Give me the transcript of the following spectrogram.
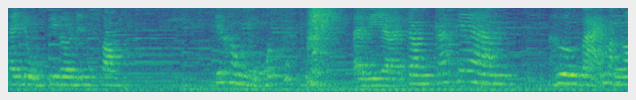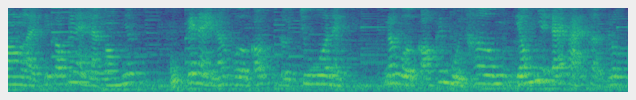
sẽ dùng siro đinh phong chứ không dùng mứt. Tại vì uh, trong các cái um, hương vải mà ngon là chỉ có cái này là ngon nhất. Cái này nó vừa có độ chua này nó vừa có cái mùi thơm giống như trái vải thật luôn.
